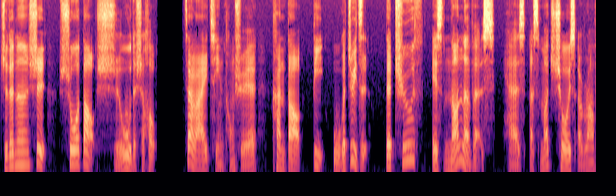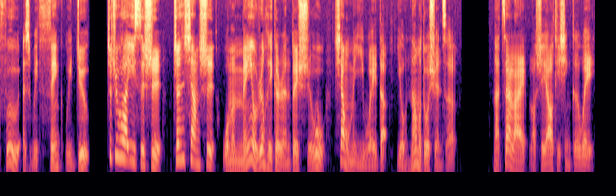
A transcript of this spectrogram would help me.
指的呢是说到食物的时候。再来，请同学看到第五个句子，The truth is none of us。has as much choice around food as we think we do。这句话的意思是，真相是我们没有任何一个人对食物像我们以为的有那么多选择。那再来，老师也要提醒各位，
